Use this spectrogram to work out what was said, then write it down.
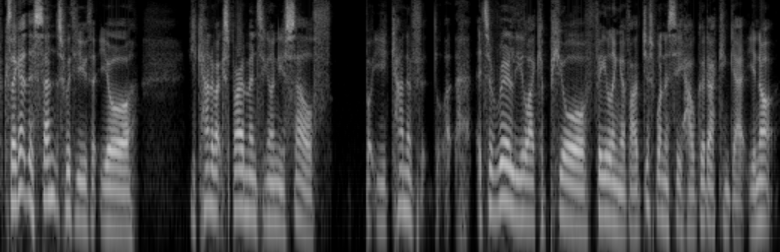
Because I get this sense with you that you're you're kind of experimenting on yourself but you kind of it's a really like a pure feeling of I just want to see how good I can get. You're not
